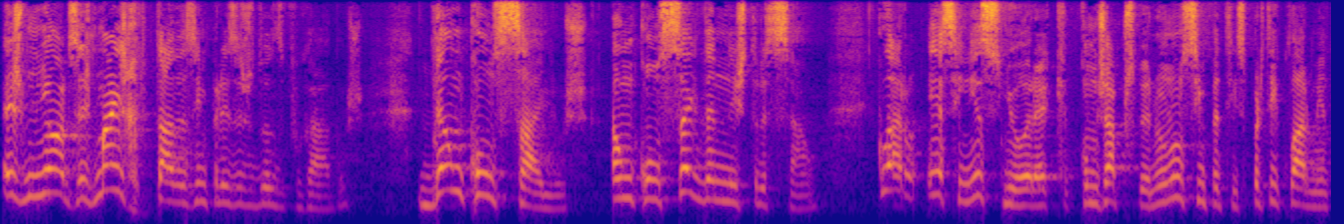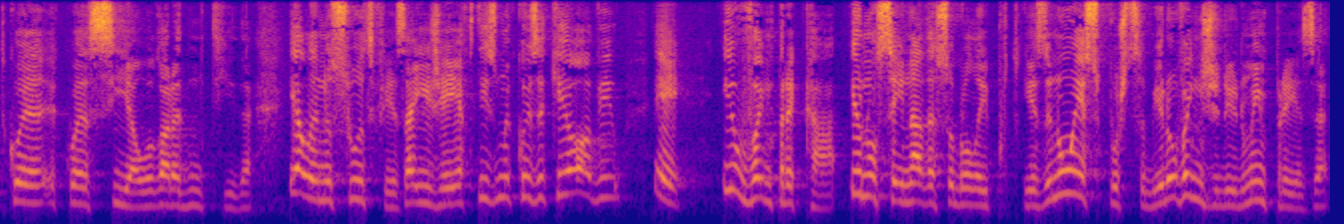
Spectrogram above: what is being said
as melhores, as mais reputadas empresas de advogados, dão conselhos a um conselho de administração Claro, é assim, a senhora, que, como já perceberam, não simpatizo particularmente com a, com a CEO agora demitida, ela, na sua defesa, a IGF, diz uma coisa que é óbvio. É, eu venho para cá, eu não sei nada sobre a lei portuguesa, não é suposto saber, eu venho gerir uma empresa,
